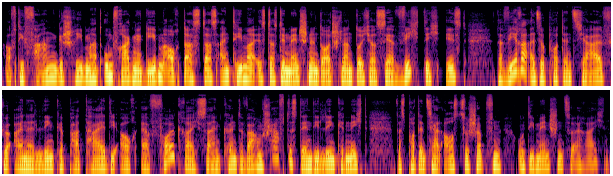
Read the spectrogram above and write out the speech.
auf die Fahnen geschrieben hat. Umfragen ergeben auch, dass das ein Thema ist, das den Menschen in Deutschland durchaus sehr wichtig ist. Da wäre also Potenzial für eine linke Partei, die auch erfolgreich sein könnte. Warum schafft es denn die Linke nicht, das Potenzial auszuschöpfen und die Menschen zu erreichen?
